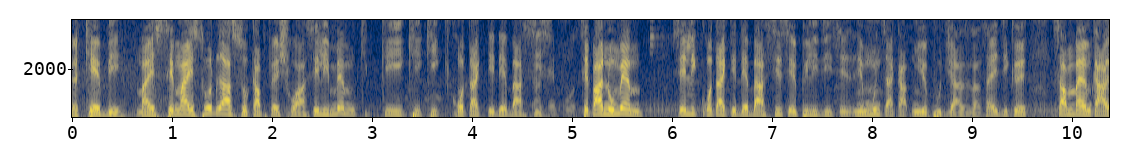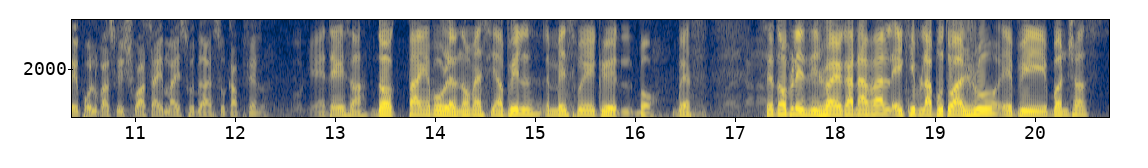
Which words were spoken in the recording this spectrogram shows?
euh. C'est Maestro Drasso qui a fait choix. C'est lui-même qui, qui, qui, contacte des bassistes. C'est pas nous-mêmes. C'est lui qui contacte des bassistes et puis il dit c'est le monde qui a mieux pour jazz là. Ça veut dire que ça m'a même répondre parce que le choix ça est Maestro Drasso qui a fait. Ok, intéressant. Donc pas de problème. Non merci en pile. J'espère que bon, bref. C'est un plaisir. Joyeux carnaval, équipe là pour trois jours et puis bonne chance.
